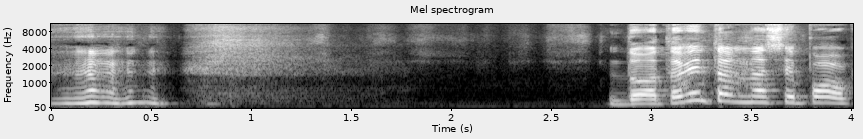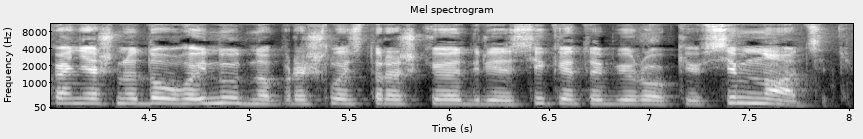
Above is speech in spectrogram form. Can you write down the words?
Та він там насипав, звісно, довго і нудно, прийшлось трошки одрізати. Скільки тобі років? 17.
